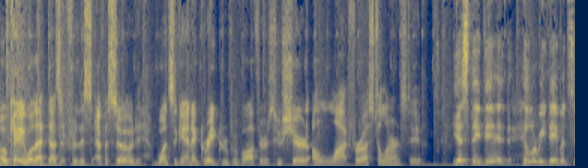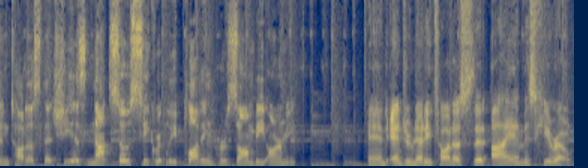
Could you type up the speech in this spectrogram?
Okay, well, that does it for this episode. Once again, a great group of authors who shared a lot for us to learn, Steve. Yes, they did. Hilary Davidson taught us that she is not so secretly plotting her zombie army. And Andrew Nette taught us that I am his hero,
